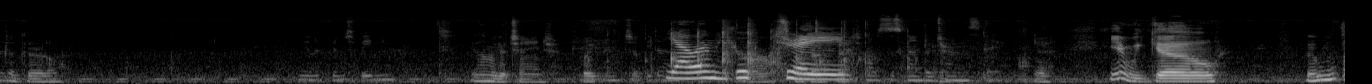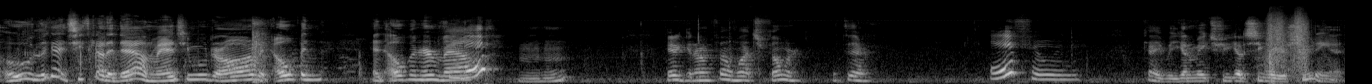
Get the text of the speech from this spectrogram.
little girl. You gonna finish feeding her? Here, let me go change. Wait. And she'll be done. Yeah, let me go Oh, okay. train. I was just gonna go turn the steak. Here we go. Ooh, ooh, look at it. She's got it down, man. She moved her arm and opened and opened her You mouth. did? Mm-hmm. Here, get her on film. Watch. Film her. Right there. It is someone. Okay, but you gotta make sure you gotta see where you're shooting it.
